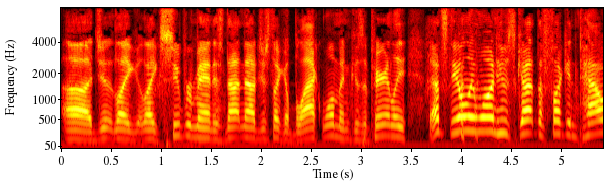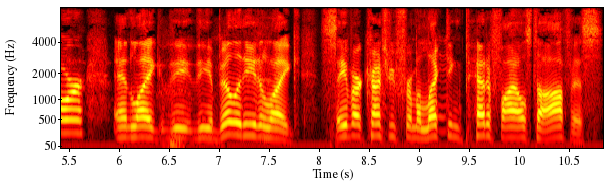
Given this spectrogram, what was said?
uh just like like Superman is not now just like a black woman because apparently that's the only one who's got the fucking power and like the the ability to like save our country from electing pedophiles to office.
